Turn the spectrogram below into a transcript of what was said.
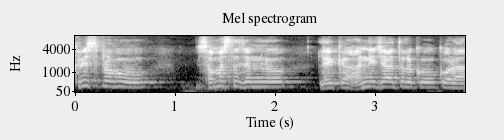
క్రీస్తు ప్రభు సమస్త జనులు లేక అన్ని జాతులకు కూడా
